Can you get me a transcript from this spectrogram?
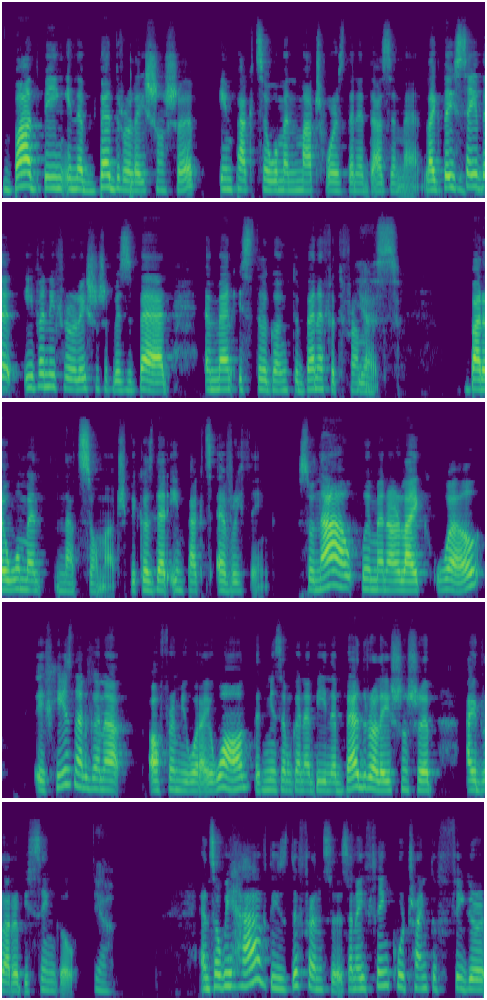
but being in a bad relationship impacts a woman much worse than it does a man like they say mm-hmm. that even if a relationship is bad a man is still going to benefit from yes. it but a woman not so much because that impacts everything. So now women are like well if he's not gonna offer me what i want that means i'm gonna be in a bad relationship i'd rather be single. Yeah. And so we have these differences and i think we're trying to figure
